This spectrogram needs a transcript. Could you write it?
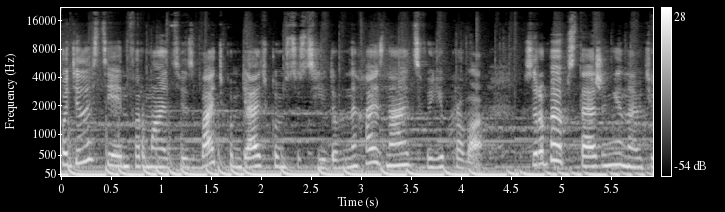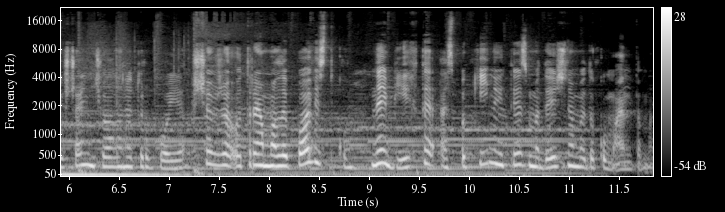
Поділись цією інформацією з батьком, дядьком, сусідом. Нехай знають свої права. Зроби обстеження, навіть якщо нічого не турбує. Якщо вже отримали повістку, не бігти, а спокійно йти з медичними документами.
